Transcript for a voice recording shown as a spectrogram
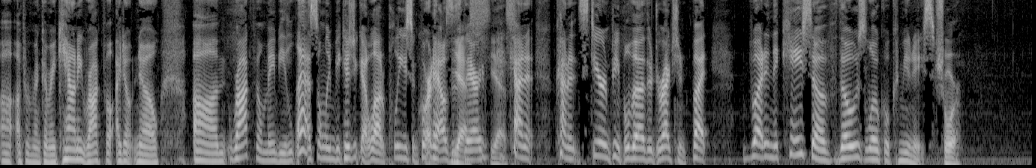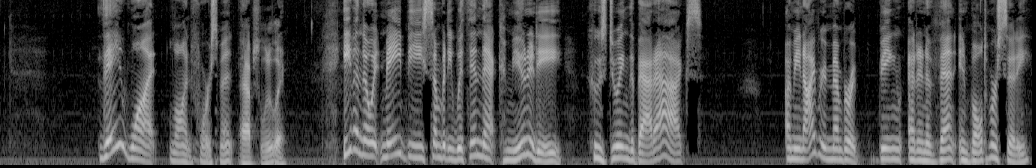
uh, Upper Montgomery County, Rockville. I don't know. Um, Rockville may be less, only because you got a lot of police and courthouses yes, there, yes. kind of kind of steering people the other direction. But but in the case of those local communities, sure, they want law enforcement. Absolutely. Even though it may be somebody within that community who's doing the bad acts. I mean, I remember being at an event in Baltimore City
